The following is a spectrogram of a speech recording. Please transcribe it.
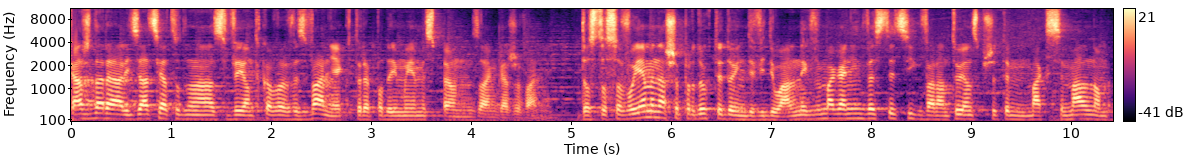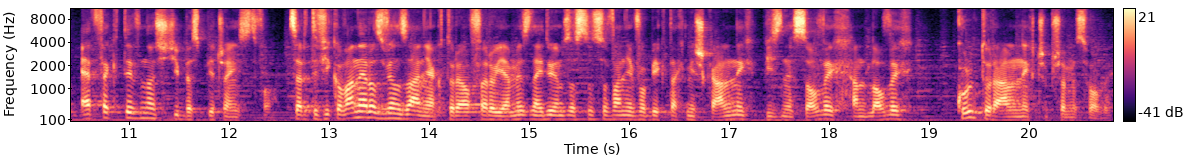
Każda realizacja to dla nas wyjątkowe wyzwanie, które podejmujemy z pełnym zaangażowaniem. Dostosowujemy nasze produkty do indywidualnych wymagań inwestycji, gwarantując przy tym maksymalną efektywność i bezpieczeństwo. Certyfikowane rozwiązania, które oferujemy, znajdują zastosowanie w obiektach mieszkalnych, biznesowych, handlowych, kulturalnych czy przemysłowych.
